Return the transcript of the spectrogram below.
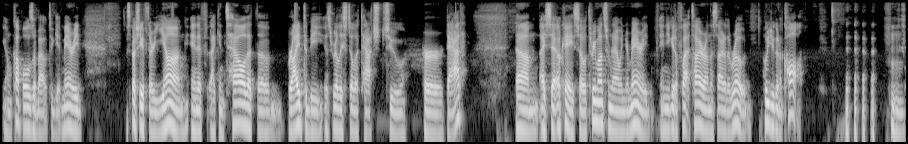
young couples about to get married, especially if they're young, and if I can tell that the bride to be is really still attached to her dad. Um, I said, okay, so three months from now, when you're married and you get a flat tire on the side of the road, who are you going to call? And,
